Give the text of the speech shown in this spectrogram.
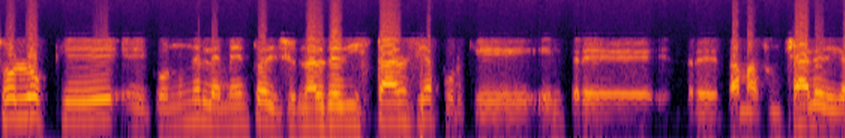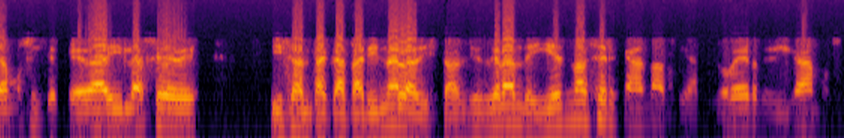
solo que eh, con un elemento adicional de distancia, porque entre, entre Tamazunchale, digamos, y se queda ahí la sede, y Santa Catarina la distancia es grande y es más cercana hacia Río Verde, digamos.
